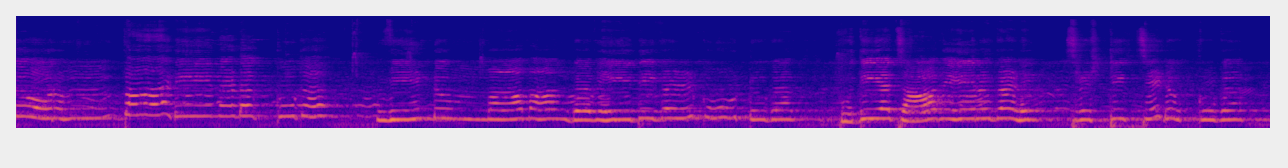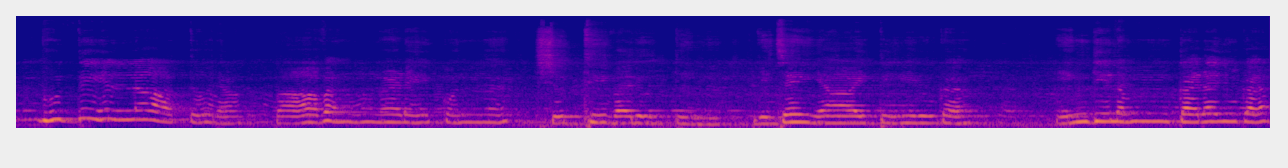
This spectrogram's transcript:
തോറും പാടി നടക്കുക. വീണ്ടും മാമാങ്കവേദികൾ കൂട്ടുക. പുതിയ ചാവേറുകളെ സൃഷ്ടിച്ചെടുക്കുക. ബുദ്ധിയില്ലാത്തൊര പാവങ്ങളെ കൊന്ന് ശുദ്ധി വരുത്തി വിജയായി തീരുക. എങ്കിലും കരയുക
